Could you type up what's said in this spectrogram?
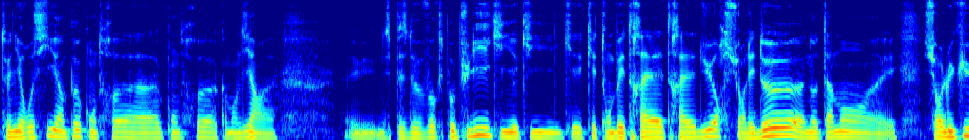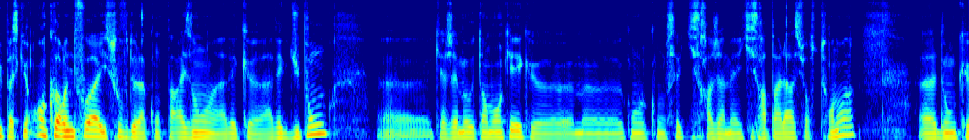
tenir aussi un peu contre, contre comment dire, une espèce de vox populi qui, qui, qui, est, tombé très, très dur sur les deux, euh, notamment euh, sur Lucu, parce qu'encore une fois, il souffre de la comparaison avec, euh, avec Dupont, qui a jamais autant manqué qu'on sait qu'il sera jamais, qu'il sera pas là sur ce tournoi. donc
